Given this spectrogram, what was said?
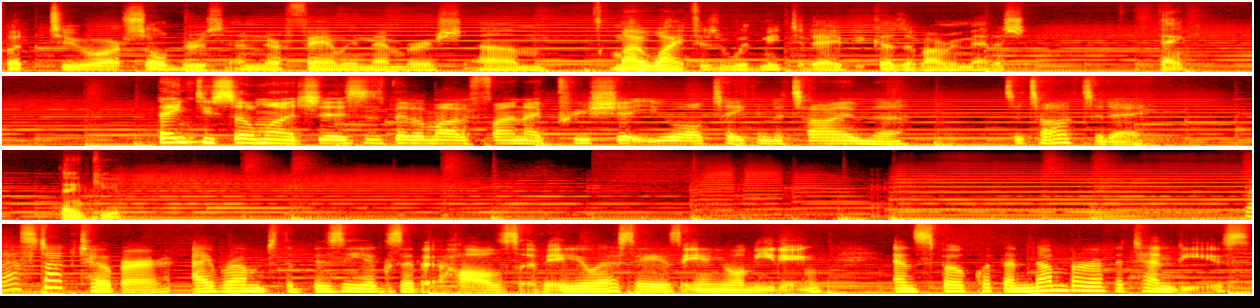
but to our soldiers and their family members. Um, my wife is with me today because of Army medicine. Thank you. Thank you so much. This has been a lot of fun. I appreciate you all taking the time to, to talk today. Thank you. Last October, I roamed the busy exhibit halls of AUSA's annual meeting and spoke with a number of attendees,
